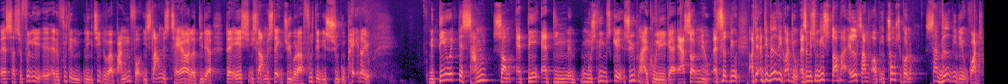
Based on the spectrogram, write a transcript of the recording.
Altså selvfølgelig øh, er det fuldstændig legitimt at være bange for islamisk terror, eller de der Daesh islamisk stattyper, der er fuldstændig psykopater jo. Men det er jo ikke det samme som, at det er din øh, muslimske sygeplejekollega er sådan jo. Altså, det, er jo, og det, det ved vi godt jo. Altså hvis vi lige stopper alle sammen op i to sekunder, så ved vi det jo godt.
